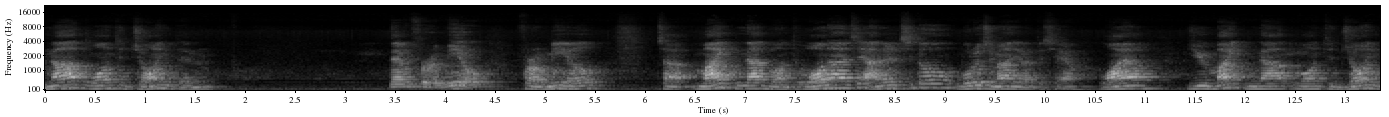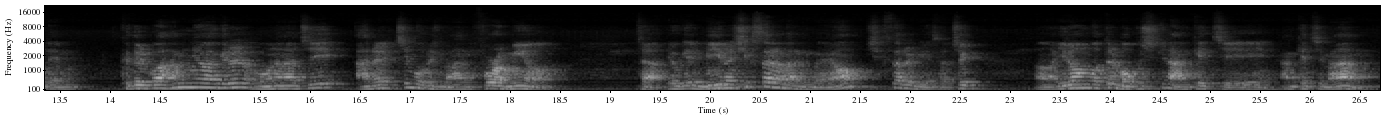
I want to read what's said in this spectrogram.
not want to join them them for a meal, for a meal 자 might not want 원하지 않을지도 모르지만 이란 뜻이에요 while you might not want to join them 그들과 합류하기를 원하지 않을지 모르지만 for a meal 자 여기 meal은 식사를 말하는 거예요 식사를 위해서 즉 어, 이런 것들을 먹고 싶지는 않겠지 않겠지만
